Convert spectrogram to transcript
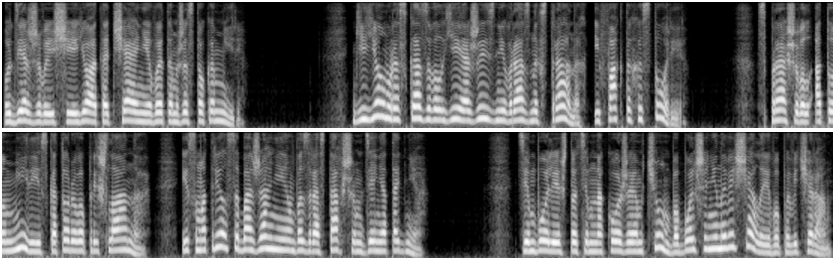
удерживающей ее от отчаяния в этом жестоком мире. Гийом рассказывал ей о жизни в разных странах и фактах истории. Спрашивал о том мире, из которого пришла она, и смотрел с обожанием, возраставшим день ото дня. Тем более, что темнокожая Мчумба больше не навещала его по вечерам,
